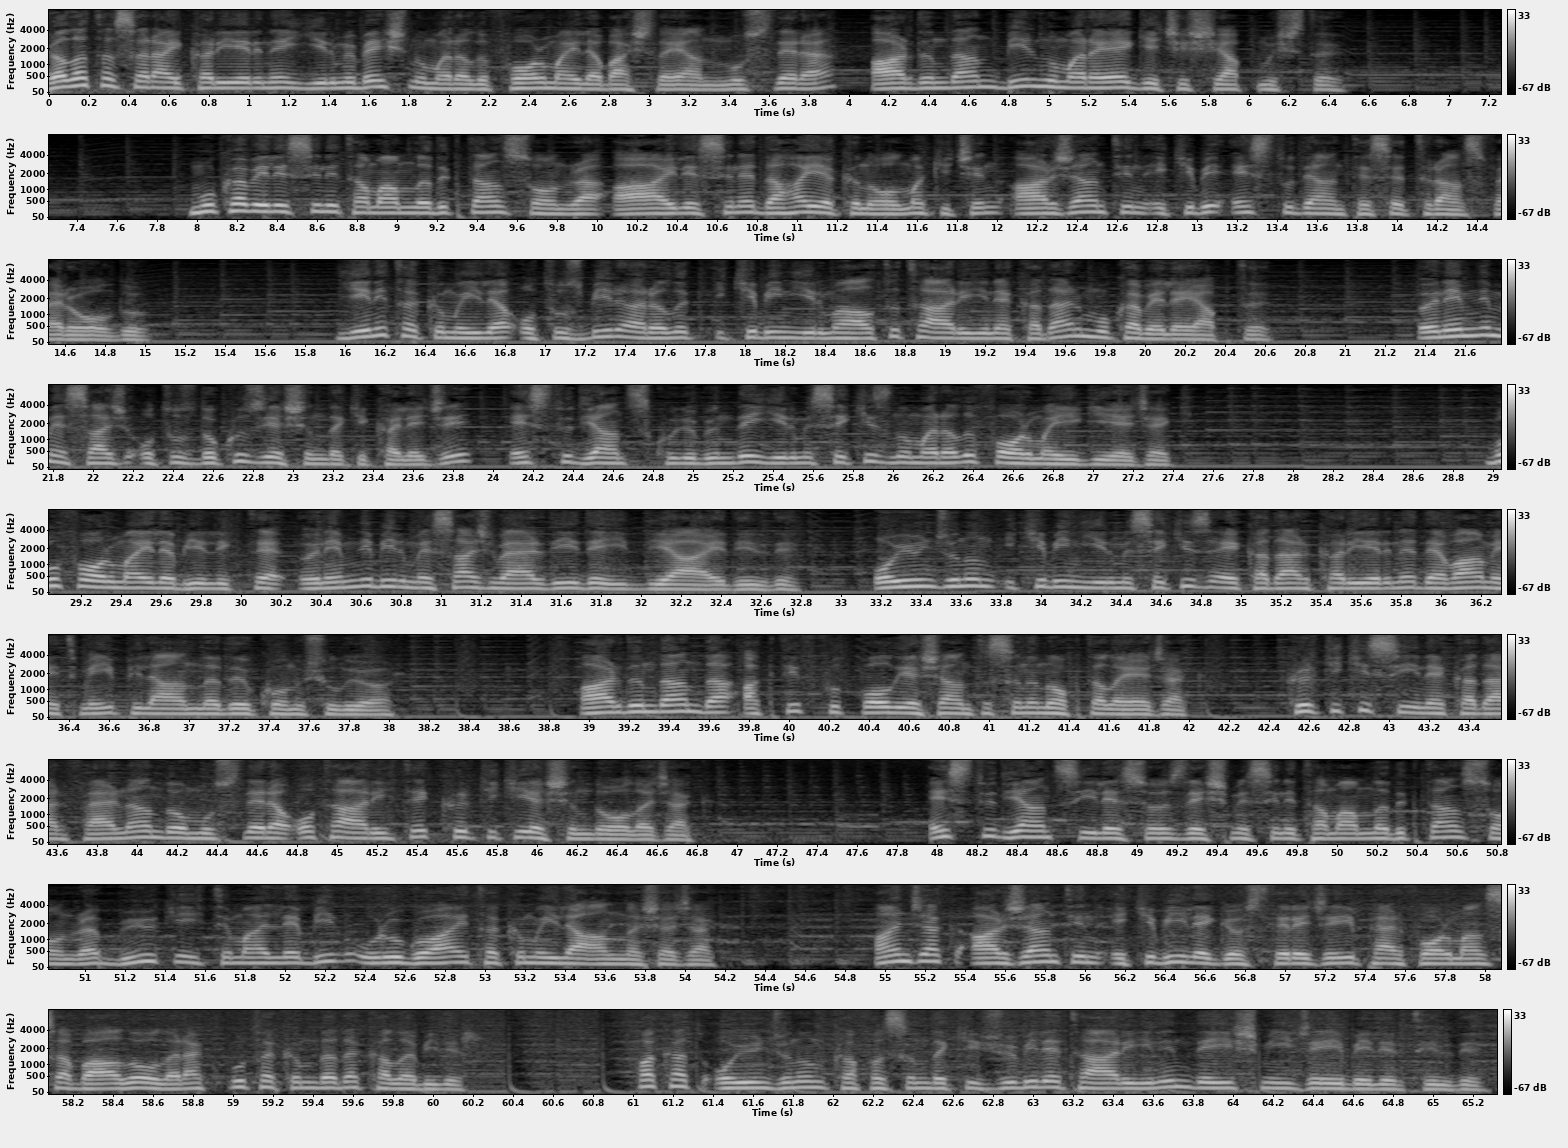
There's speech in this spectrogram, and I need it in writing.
Galatasaray kariyerine 25 numaralı formayla başlayan Muslera, ardından 1 numaraya geçiş yapmıştı. Mukavelesini tamamladıktan sonra ailesine daha yakın olmak için Arjantin ekibi Estudiantes'e transfer oldu. Yeni takımıyla 31 Aralık 2026 tarihine kadar mukabele yaptı. Önemli mesaj 39 yaşındaki kaleci, Estudiantes kulübünde 28 numaralı formayı giyecek. Bu formayla birlikte önemli bir mesaj verdiği de iddia edildi. Oyuncunun 2028'e kadar kariyerine devam etmeyi planladığı konuşuluyor. Ardından da aktif futbol yaşantısını noktalayacak. 42 sine kadar Fernando Muslera o tarihte 42 yaşında olacak. Estudiantes ile sözleşmesini tamamladıktan sonra büyük ihtimalle bir Uruguay takımıyla anlaşacak. Ancak Arjantin ekibiyle göstereceği performansa bağlı olarak bu takımda da kalabilir. Fakat oyuncunun kafasındaki jübile tarihinin değişmeyeceği belirtildi.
